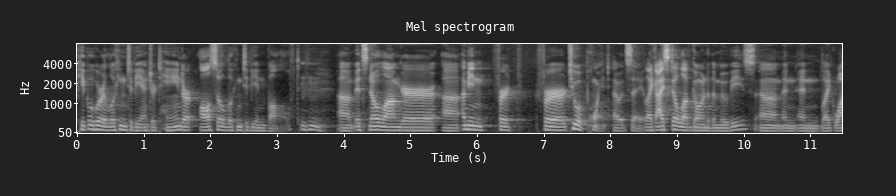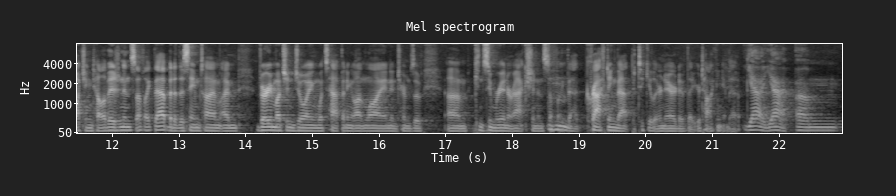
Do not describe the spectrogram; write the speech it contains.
people who are looking to be entertained are also looking to be involved. Um, it's no longer uh, i mean for for to a point i would say like i still love going to the movies um, and and like watching television and stuff like that but at the same time i'm very much enjoying what's happening online in terms of um, consumer interaction and stuff like that crafting that particular narrative that you're talking about Yeah, yeah, um,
